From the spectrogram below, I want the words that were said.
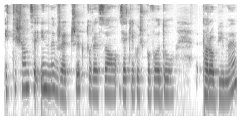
i tysiące innych rzeczy, które są z jakiegoś powodu to robimy,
